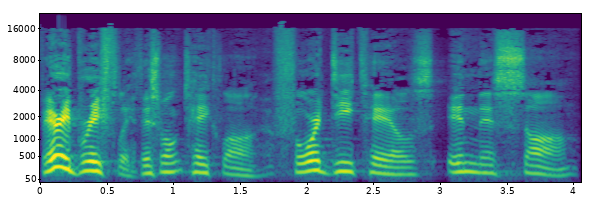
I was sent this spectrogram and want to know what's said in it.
Very briefly, this won't take long. Four details in this psalm.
